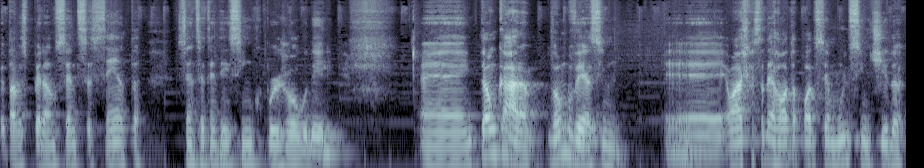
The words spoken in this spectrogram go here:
eu tava esperando 160, 175 por jogo dele. É, então, cara, vamos ver assim. é, eu acho que essa derrota pode ser muito sentida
